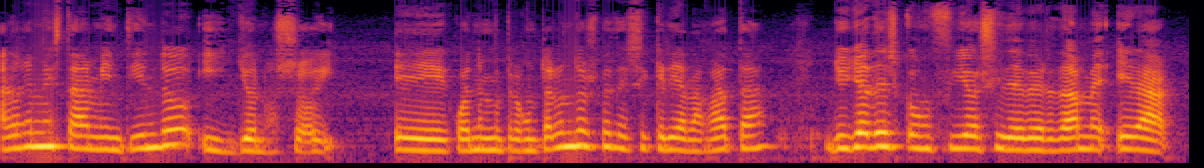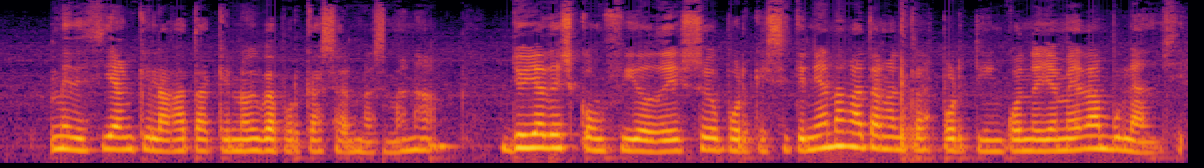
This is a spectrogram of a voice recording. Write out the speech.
alguien me estaba mintiendo y yo no soy. Eh, cuando me preguntaron dos veces si quería la gata, yo ya desconfío si de verdad me, era me decían que la gata que no iba por casa en una semana. Yo ya desconfío de eso porque si tenía la gata en el transportín cuando llamé a la ambulancia,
